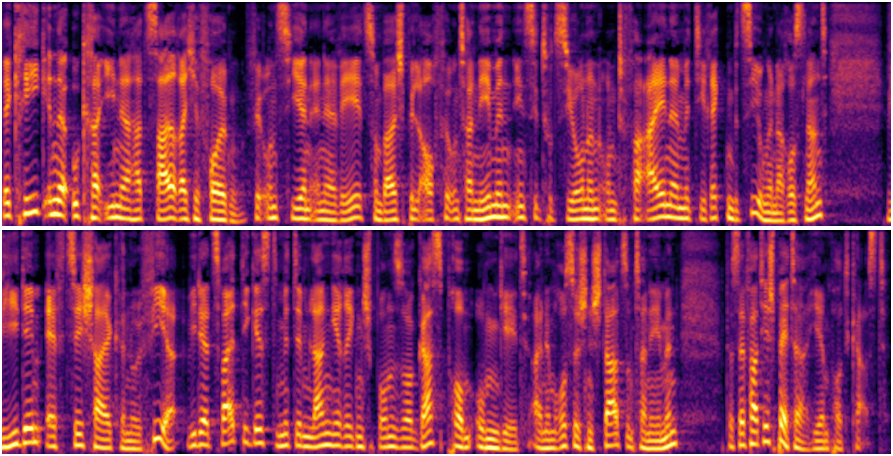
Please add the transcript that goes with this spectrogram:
Der Krieg in der Ukraine hat zahlreiche Folgen. Für uns hier in NRW, zum Beispiel auch für Unternehmen, Institutionen und Vereine mit direkten Beziehungen nach Russland wie dem FC Schalke 04, wie der Zweitligist mit dem langjährigen Sponsor Gazprom umgeht, einem russischen Staatsunternehmen, das erfahrt ihr später hier im Podcast.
